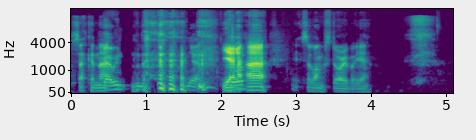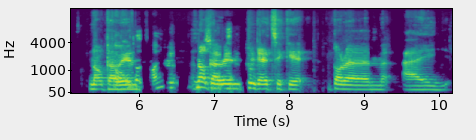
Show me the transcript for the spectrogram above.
Second that. Going. yeah. yeah. Uh, it's a long story, but yeah. Not going. Oh, not going. Couldn't get a ticket. Got um, a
